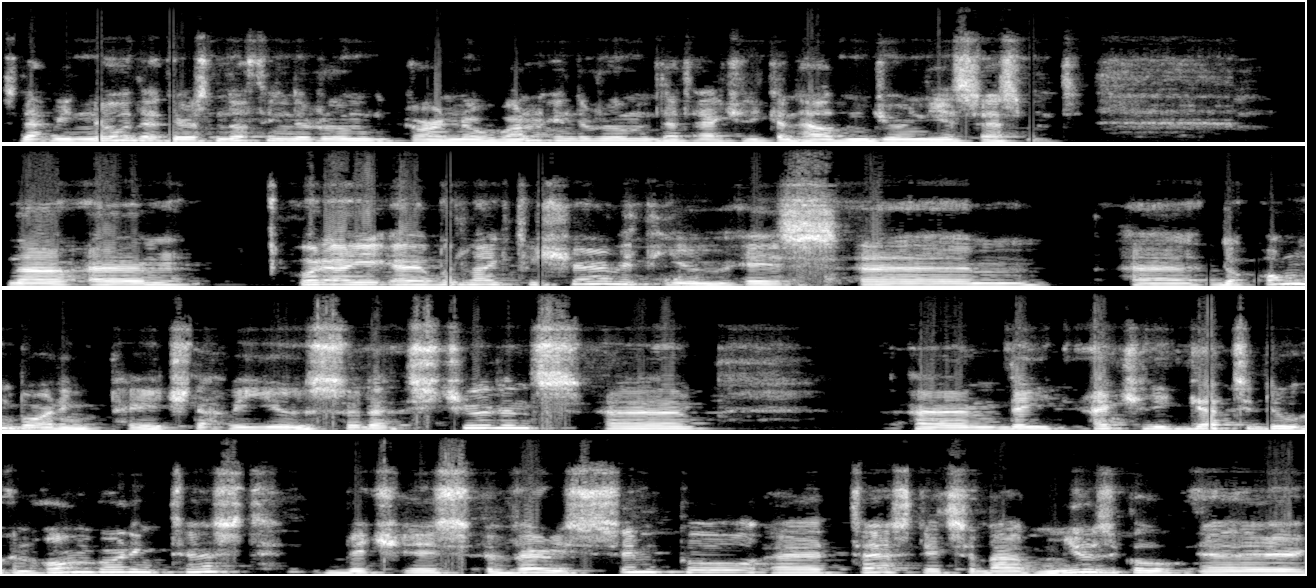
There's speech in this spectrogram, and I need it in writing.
so that we know that there's nothing in the room or no one in the room that actually can help them during the assessment. Now, um, what I uh, would like to share with you is um, uh, the onboarding page that we use so that students um, um, they actually get to do an onboarding test, which is a very simple uh, test. It's about musical uh,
